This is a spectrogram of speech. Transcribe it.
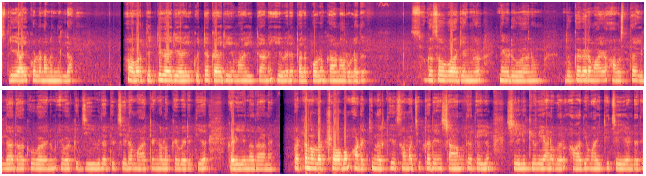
സ്ത്രീ ആയിക്കൊള്ളണമെന്നില്ല. അവർ തെറ്റുകാരിയായും കുറ്റക്കാരിയുമായിട്ടാണ് ഇവരെ പലപ്പോഴും കാണാറുള്ളത്. സുഖസൗഭാഗ്യങ്ങൾ നേടുവാനും ദുഃഖകരമായ അവസ്ഥ ഇല്ലാതാക്കുവാനും ഇവർക്ക് ജീവിതത്തിൽ ചില മാറ്റങ്ങളൊക്കെ വരുത്തിയാൽ കഴിയുന്നതാണ്. പെട്ടെന്നുള്ള ക്ഷോഭം അടക്കി നിർത്തി സമചിത്തതയും ശാന്തതയും ശീലിക്കുകയാണ് ഇവർ ആദ്യമായിട്ട് ചെയ്യേണ്ടത്.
